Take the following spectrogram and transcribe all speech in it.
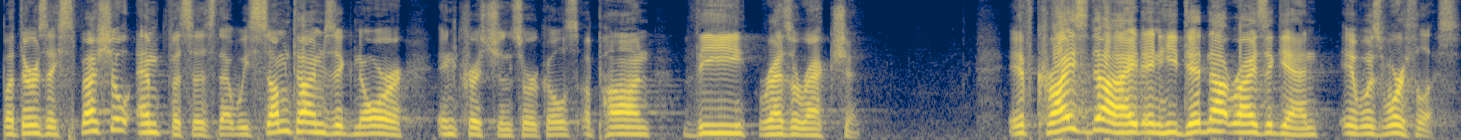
But there's a special emphasis that we sometimes ignore in Christian circles upon the resurrection. If Christ died and he did not rise again, it was worthless.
